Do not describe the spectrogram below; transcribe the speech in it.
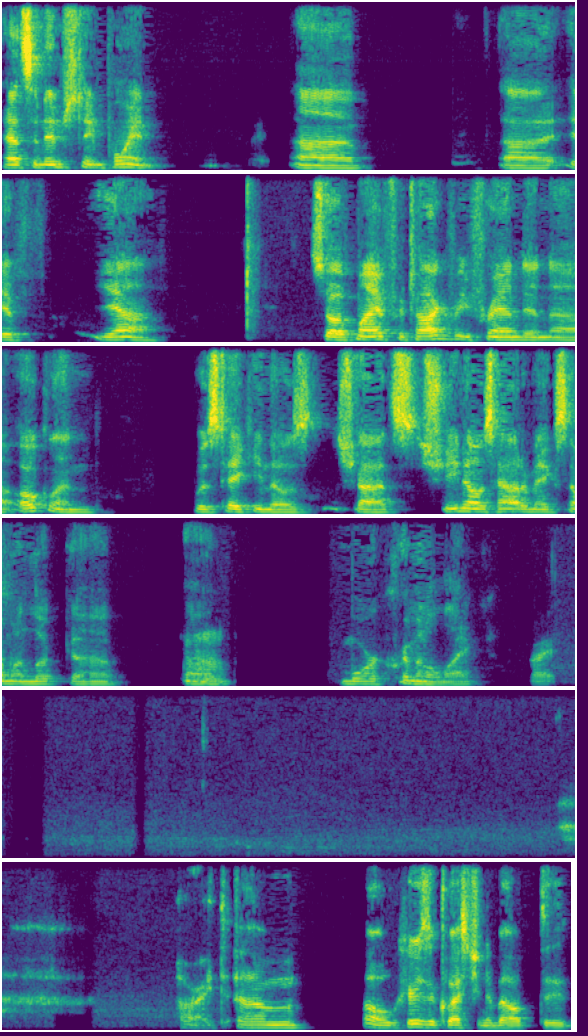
that's an interesting point. Uh, uh, if yeah, so if my photography friend in uh, Oakland was taking those shots, she knows how to make someone look uh, Mhm. more criminal-like. Right. All right. Um, oh, here's a question about the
